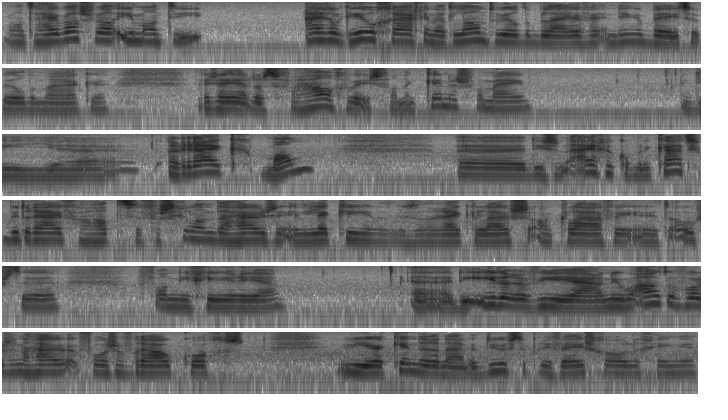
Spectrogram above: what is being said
Want hij was wel iemand die eigenlijk heel graag in het land wilde blijven en dingen beter wilde maken. Hij zei, ja, dat is het verhaal geweest van een kennis van mij. Die, uh, een rijk man, uh, die zijn eigen communicatiebedrijf had. Verschillende huizen in Lekki, dat is een rijke luisenclave in het oosten van Nigeria. Die iedere vier jaar een nieuwe auto voor zijn, voor zijn vrouw kocht. Weer kinderen naar de duurste privéscholen gingen.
